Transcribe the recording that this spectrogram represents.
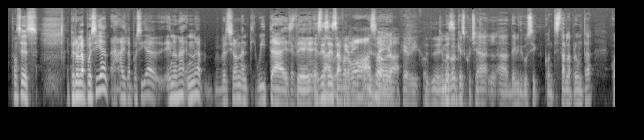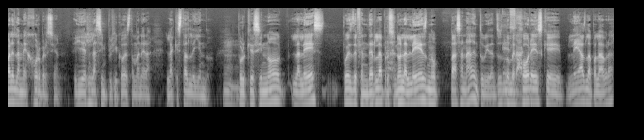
Entonces, pero la poesía, ay, la poesía en una, en una versión antiguita, este, es ese sabroso. Qué rico. Qué rico. Yo me acuerdo que escuché a David Gusick contestar la pregunta, ¿cuál es la mejor versión? Y él la simplificó de esta manera, la que estás leyendo. Porque si no la lees, puedes defenderla, pero si no la lees, no pasa nada en tu vida. Entonces lo mejor es que leas la palabra,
